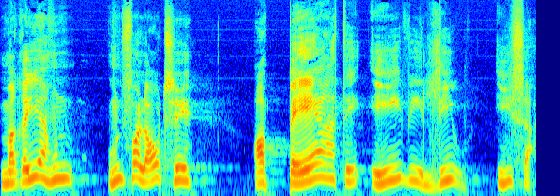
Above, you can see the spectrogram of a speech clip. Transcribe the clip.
Maria, hun, hun får lov til at bære det evige liv i sig.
